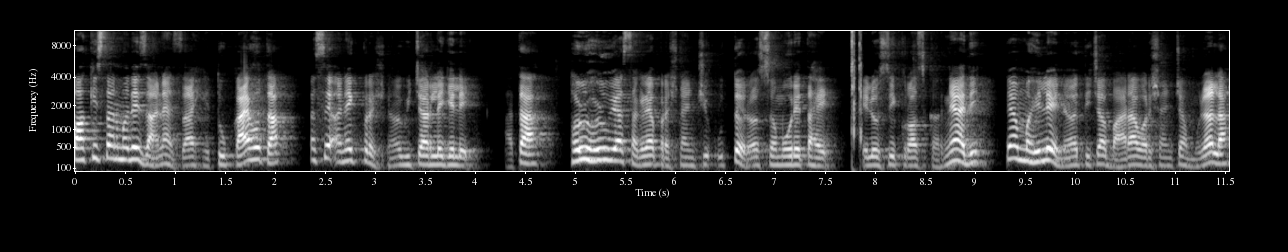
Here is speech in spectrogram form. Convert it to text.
पाकिस्तानमध्ये जाण्याचा हेतू काय होता? असे अनेक प्रश्न विचारले गेले. आता हळूहळू या सगळ्या प्रश्नांची उत्तरं समोर येत आहे एलओसी क्रॉस करण्याआधी या महिलेनं तिच्या बारा वर्षांच्या मुलाला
